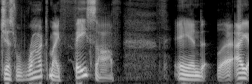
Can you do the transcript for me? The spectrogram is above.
just rocked my face off, and I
